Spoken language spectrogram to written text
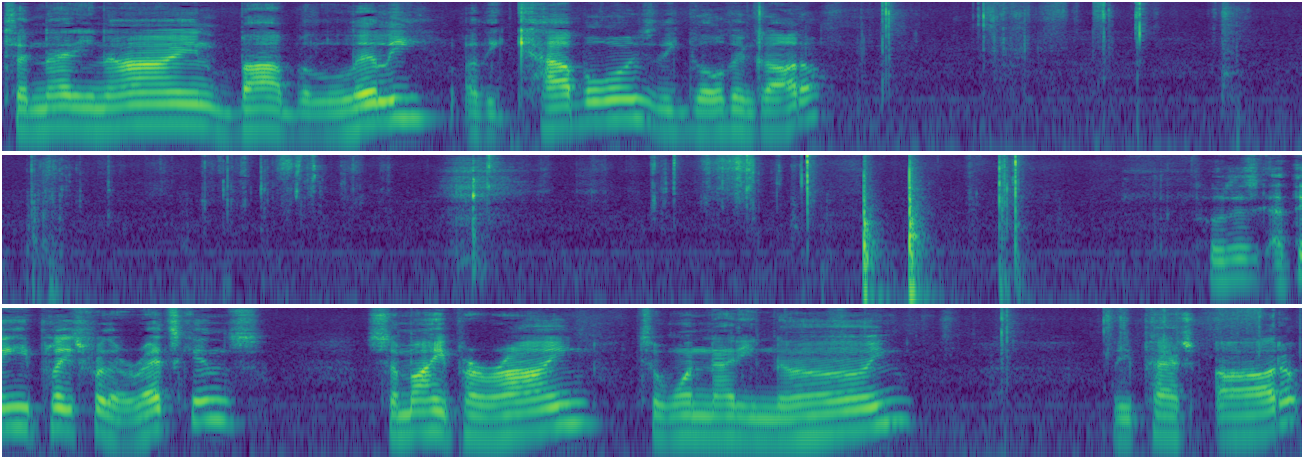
To 99, Bob Lilly of the Cowboys, the Golden Gato. Who's this? I think he plays for the Redskins. Samaje Perine to 199. The patch auto.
